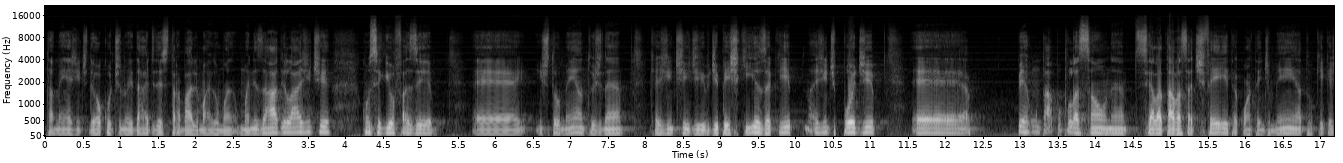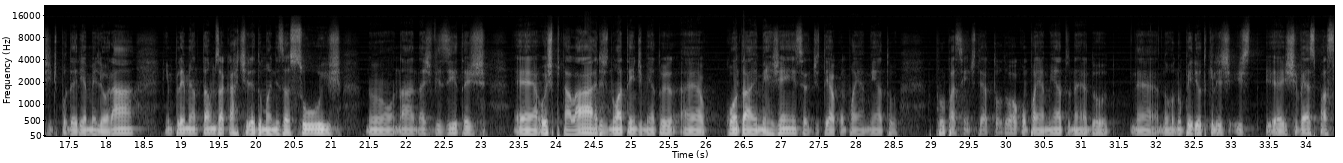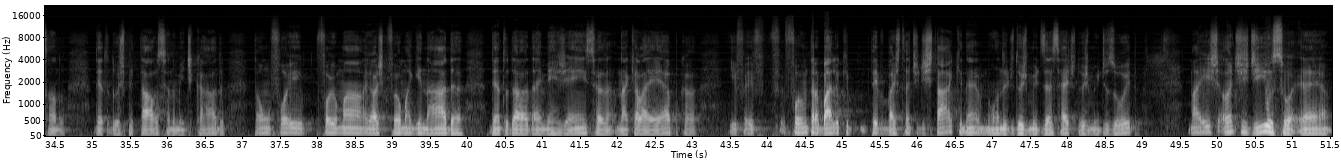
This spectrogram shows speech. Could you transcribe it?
também a gente deu a continuidade desse trabalho mais humanizado e lá a gente conseguiu fazer é, instrumentos né, que a gente de, de pesquisa que a gente pôde é, perguntar à população né, se ela estava satisfeita com o atendimento, o que, que a gente poderia melhorar. Implementamos a cartilha do Humaniza SUS no, na, nas visitas é, hospitalares, no atendimento é, quanto à emergência, de ter acompanhamento para o paciente ter todo o acompanhamento né, do, né, no, no, período que ele é, estivesse passando dentro do hospital, sendo medicado. Então foi, foi uma, eu acho que foi uma guinada dentro da, da emergência naquela época e foi, foi um trabalho que teve bastante destaque, né, no ano de 2017, 2018. Mas antes disso, é,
